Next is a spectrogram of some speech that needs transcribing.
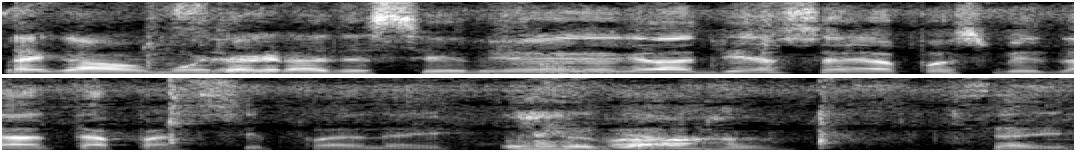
Legal, muito agradecido. Eu Fábio. agradeço a possibilidade de estar participando aí. Tá Legal. Tá isso aí.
